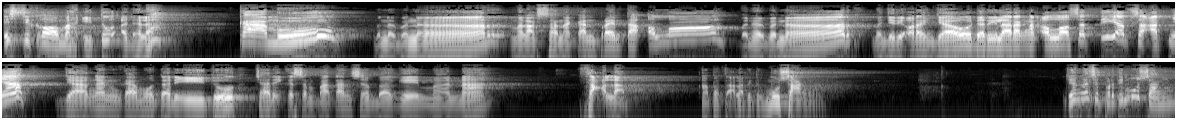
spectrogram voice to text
Istiqamah itu adalah kamu benar-benar melaksanakan perintah Allah, benar-benar menjadi orang jauh dari larangan Allah setiap saatnya. Jangan kamu tadi itu cari kesempatan sebagaimana Ta'lab. Apa ta'lab itu? Musang. Jangan seperti musang.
